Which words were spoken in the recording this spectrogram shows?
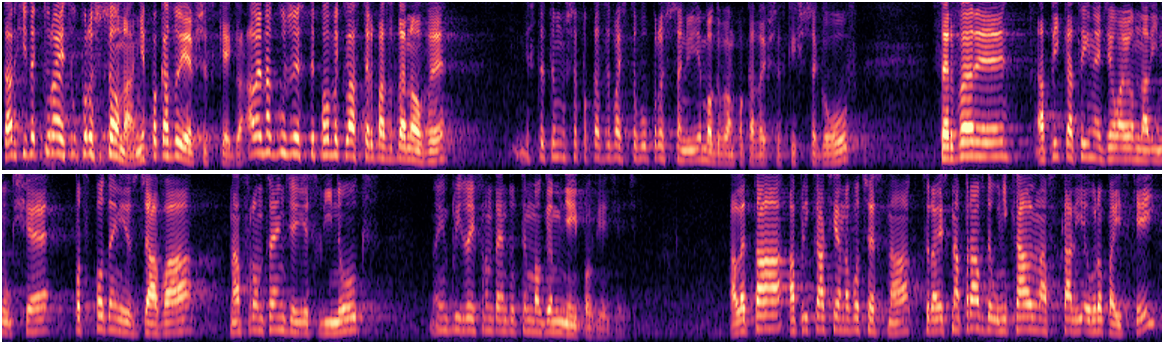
Ta architektura jest uproszczona, nie pokazuje wszystkiego, ale na górze jest typowy klaster bazodanowy. Niestety muszę pokazywać to w uproszczeniu, nie mogę Wam pokazać wszystkich szczegółów. Serwery aplikacyjne działają na Linuxie, pod spodem jest Java, na frontendzie jest Linux, no im bliżej frontendu, tym mogę mniej powiedzieć. Ale ta aplikacja nowoczesna, która jest naprawdę unikalna w skali europejskiej,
